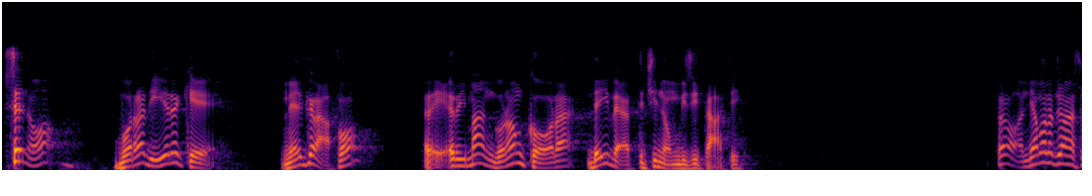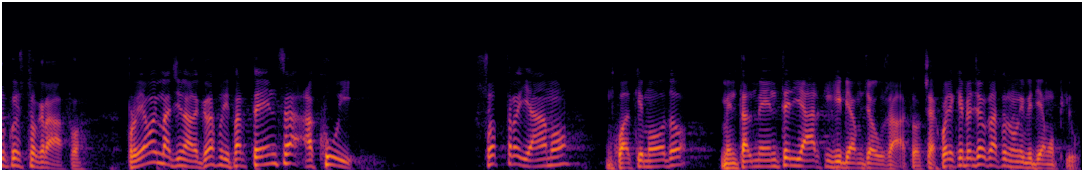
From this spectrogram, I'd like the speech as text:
Se no, vorrà dire che nel grafo eh, rimangono ancora dei vertici non visitati. Però andiamo a ragionare su questo grafo. Proviamo a immaginare il grafo di partenza a cui sottraiamo in qualche modo mentalmente gli archi che abbiamo già usato, cioè quelli che abbiamo già usato non li vediamo più.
